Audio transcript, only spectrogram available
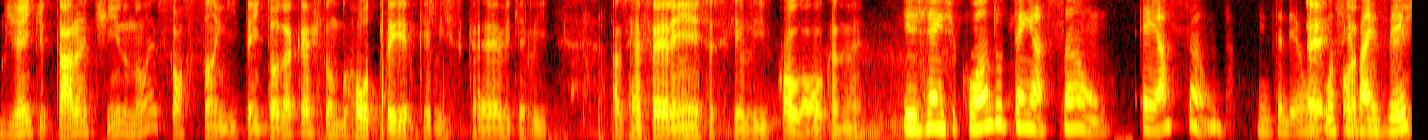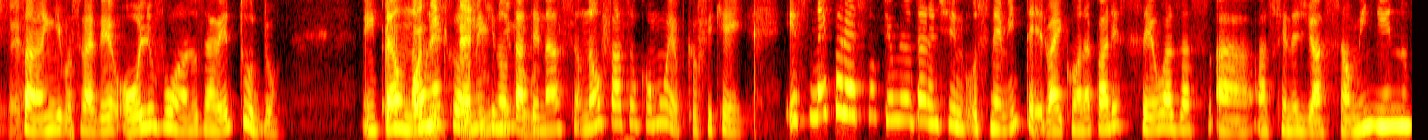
Gente, Tarantino não é só sangue, tem toda a questão do roteiro que ele escreve, que ele. as referências que ele coloca, né? E, gente, quando tem ação, é ação entendeu? É, você vai ver tem, é. sangue, é. você vai ver olho voando, você vai ver tudo. Então, é, não reclame que, que não está tendo ação. Não façam como eu, porque eu fiquei. Isso nem parece um filme do Tarantino, o cinema inteiro. Aí, quando apareceu as, a, as cenas de ação, menino,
